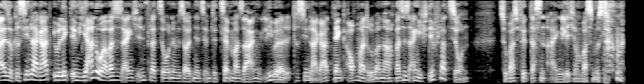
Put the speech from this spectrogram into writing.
Also Christine Lagarde überlegt im Januar, was ist eigentlich Inflation? Und wir sollten jetzt im Dezember sagen, liebe Christine Lagarde, denk auch mal drüber nach, was ist eigentlich Deflation? Zu was führt das denn eigentlich? Und was müsste man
